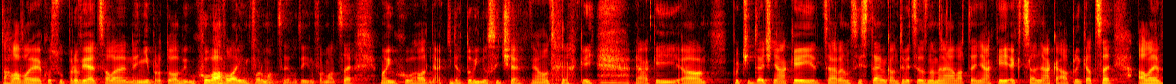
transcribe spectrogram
ta hlava je jako super věc, ale není proto, aby uchovávala informace. Jo. Ty informace mají uchovávat nějaký datový nosiče, jo. Nějaký, nějaký uh, počítač, nějaký CRM systém, kam ty věci zaznamenáváte, nějaký Excel, nějaká aplikace, ale,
